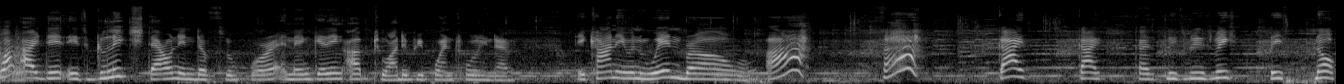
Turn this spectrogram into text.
What I did is glitch down in the floor and then getting up to other people and trolling them. They can't even win, bro. Ah! Ah! Guys, guys, guys, please, please, please, please. No,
